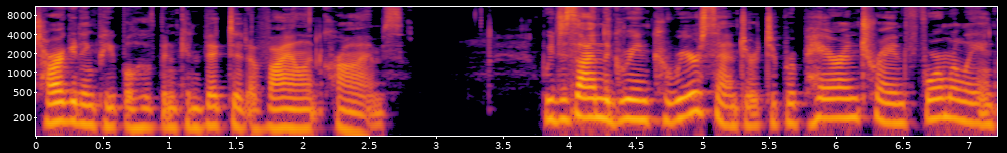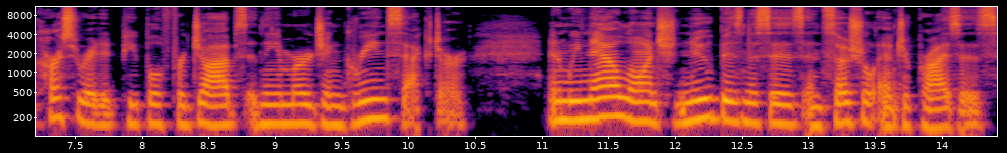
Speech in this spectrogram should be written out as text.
targeting people who've been convicted of violent crimes. We designed the Green Career Center to prepare and train formerly incarcerated people for jobs in the emerging green sector, and we now launch new businesses and social enterprises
